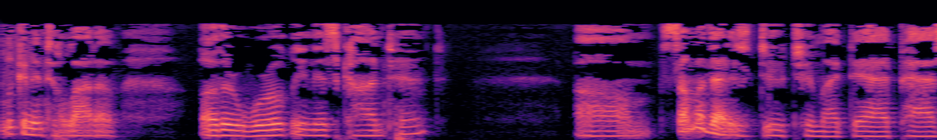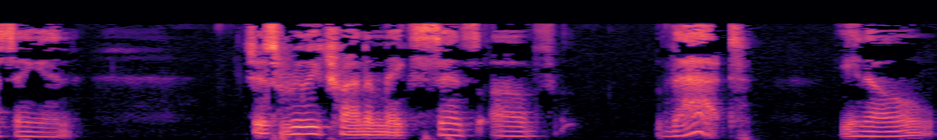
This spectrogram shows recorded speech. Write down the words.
looking into a lot of other worldliness content. Um, some of that is due to my dad passing and just really trying to make sense of that. You know,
